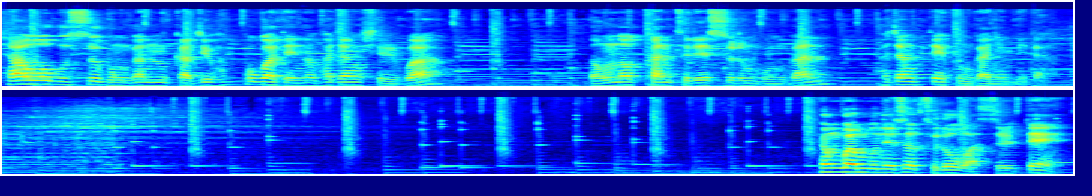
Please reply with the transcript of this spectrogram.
샤워 부스 공간까지 확보가 되는 화장실과 넉넉한 드레스룸 공간, 화장대 공간입니다. 현관문에서 들어왔을 때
